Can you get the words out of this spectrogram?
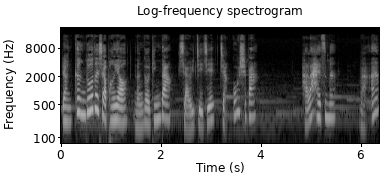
让更多的小朋友能够听到小鱼姐姐讲故事吧。好了，孩子们，晚安。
